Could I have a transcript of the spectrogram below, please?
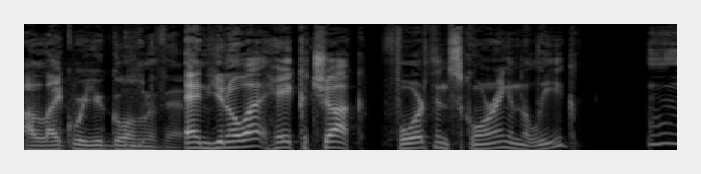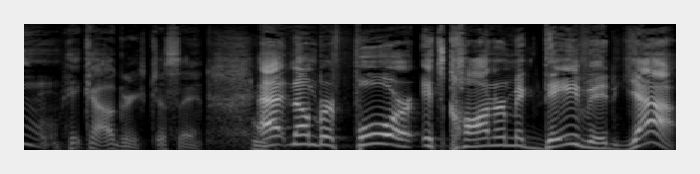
I like where you're going with it. And you know what? Hey, Tkachuk, fourth in scoring in the league. Mm, hey, Calgary, just saying. At number four, it's Connor McDavid. Yeah,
